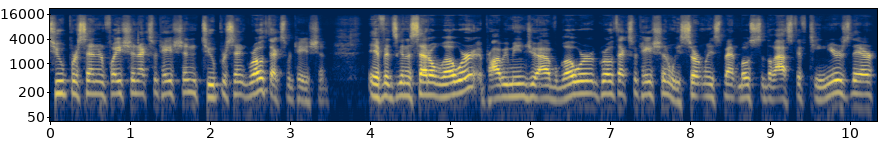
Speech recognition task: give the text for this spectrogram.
2% inflation expectation, 2% growth expectation. If it's going to settle lower, it probably means you have lower growth expectation. We certainly spent most of the last 15 years there.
